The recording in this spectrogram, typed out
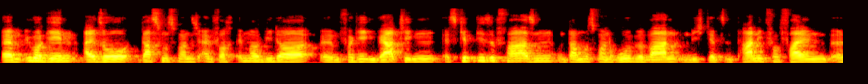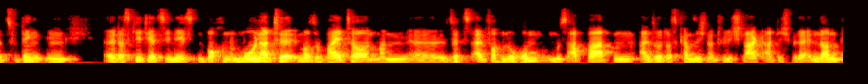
ähm, übergehen. Also das muss man sich einfach immer wieder ähm, vergegenwärtigen. Es gibt diese Phasen und da muss man Ruhe bewahren und nicht jetzt in Panik verfallen, äh, zu denken, das geht jetzt die nächsten Wochen und Monate immer so weiter und man äh, sitzt einfach nur rum und muss abwarten. Also das kann sich natürlich schlagartig wieder ändern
